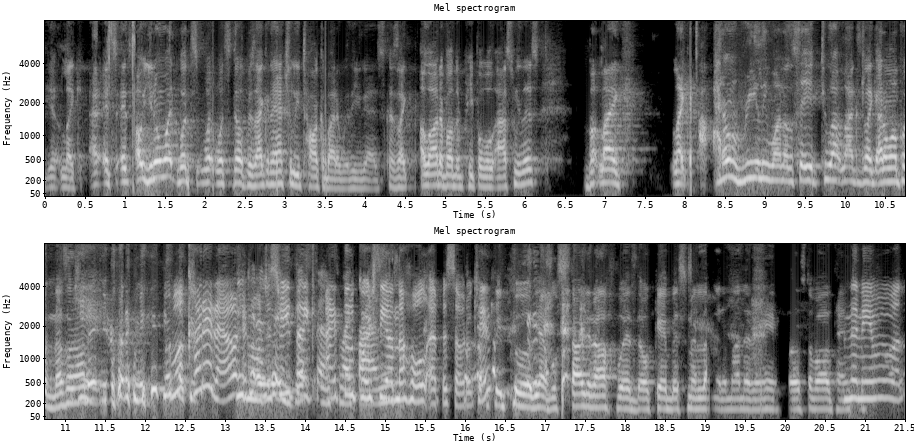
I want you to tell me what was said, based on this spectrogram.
Yeah, like it's it's oh you know what what's what, what's dope is I can actually talk about it with you guys because like a lot of other people will ask me this, but like like I don't really want to say it too out loud because like I don't want to put nazar on it. You know what I mean? we'll cut it out and we'll just read like Ayatul Kursi on the whole episode. Okay. Okay, cool. Yeah, we'll start it off with okay, Bismillah Rahim. First of all, thank you. In the name of Allah,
